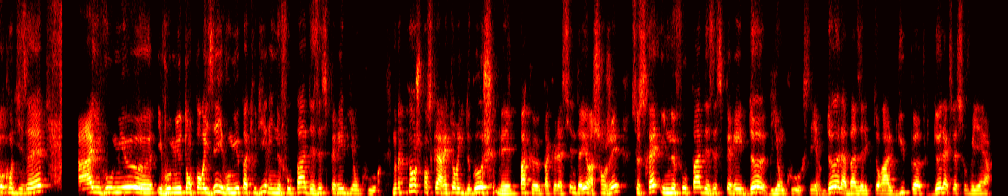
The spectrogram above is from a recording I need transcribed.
Donc on disait, ah, il vaut mieux, euh, il vaut mieux temporiser, il vaut mieux pas tout dire, il ne faut pas désespérer Billancourt. Maintenant, je pense que la rhétorique de gauche, mais pas que, pas que la sienne d'ailleurs, a changé. Ce serait, il ne faut pas désespérer de Billancourt, c'est-à-dire de la base électorale, du peuple, de la classe ouvrière.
